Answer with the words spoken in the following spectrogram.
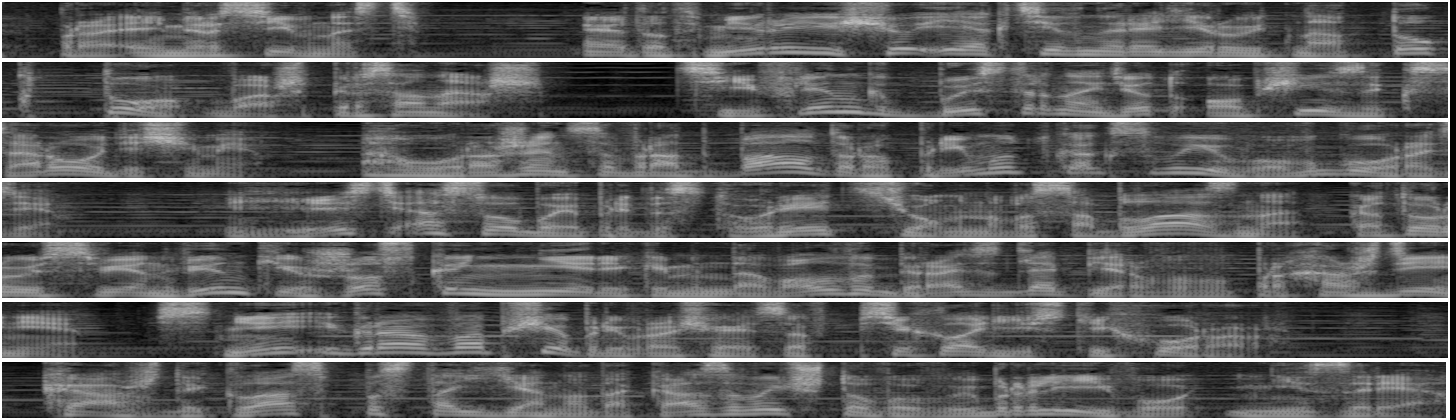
про иммерсивность. Этот мир еще и активно реагирует на то, кто ваш персонаж – Тифлинг быстро найдет общий язык с сородичами, а уроженцев Радбалдора примут как своего в городе. Есть особая предыстория темного соблазна, которую Свен Винки жестко не рекомендовал выбирать для первого прохождения. С ней игра вообще превращается в психологический хоррор. Каждый класс постоянно доказывает, что вы выбрали его не зря.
